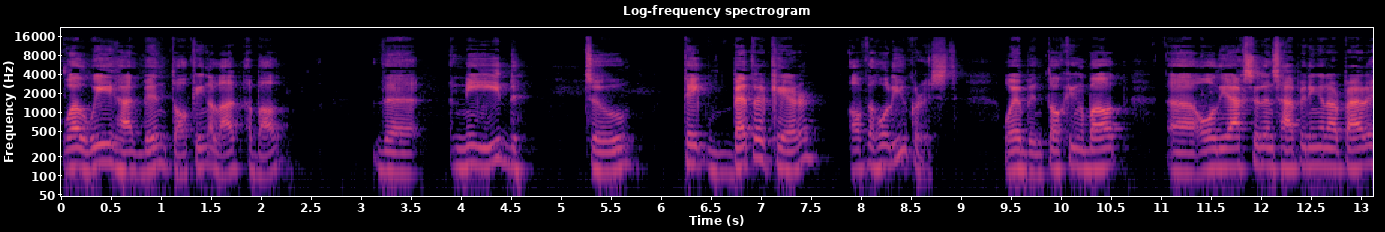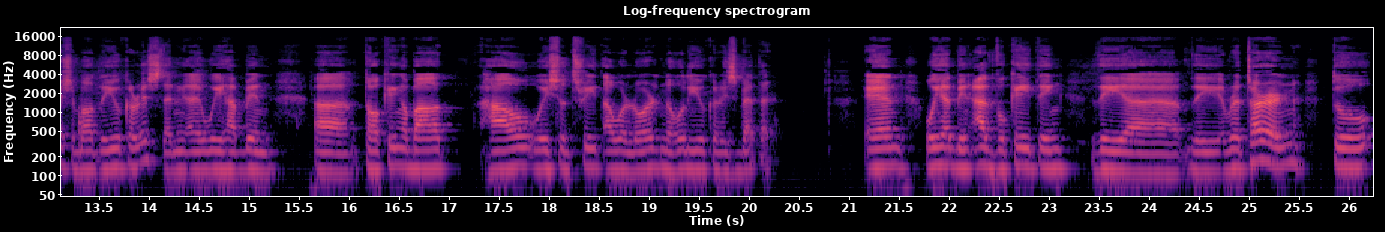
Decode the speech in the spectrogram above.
well, we had been talking a lot about the need to take better care of the Holy Eucharist. We have been talking about uh, all the accidents happening in our parish about the Eucharist, and uh, we have been uh, talking about how we should treat our Lord in the Holy Eucharist better. And we have been advocating the, uh, the return to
